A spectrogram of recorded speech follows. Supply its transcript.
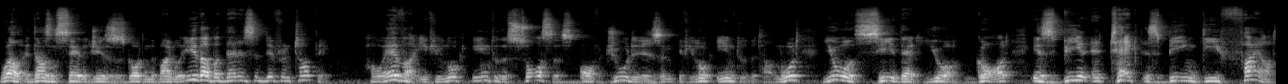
Well, it doesn't say that Jesus is God in the Bible either, but that is a different topic. However, if you look into the sources of Judaism, if you look into the Talmud, you will see that your God is being attacked, is being defiled.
